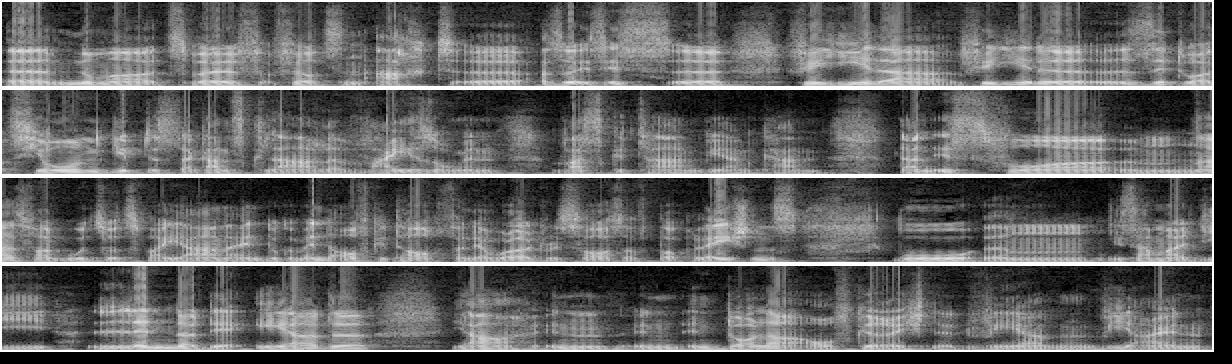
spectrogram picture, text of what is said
äh, Nummer 12, 14, 8, äh, also es ist äh, für jeder, für jede Situation gibt es da ganz klare Weisungen, was getan werden kann. Dann ist vor, ähm, na, es war gut so zwei Jahren ein Dokument aufgetaucht von der World Resource of Populations, wo, ähm, ich sag mal, die Länder der Erde ja in, in, in Dollar aufgerechnet werden. Wie ein,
